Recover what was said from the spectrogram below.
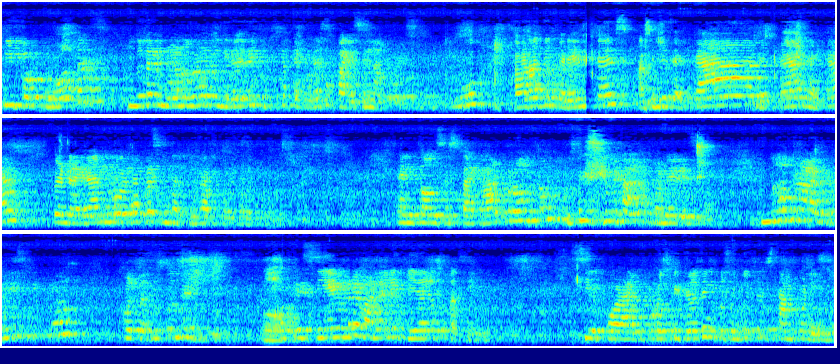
¿no? Y por cuotas, un determinado número de unidades de diferentes categorías aparecen en la muestra. Tú agarras diferentes pacientes de acá, de acá, de acá, pero en realidad no es representativa de la población. Entonces, para acabar pronto, ustedes siempre van a poner eso. No probabilístico statistical significance, Oh. Porque siempre van a elegir a los pacientes. Si por, por los criterios de inclusión que ustedes están poniendo,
